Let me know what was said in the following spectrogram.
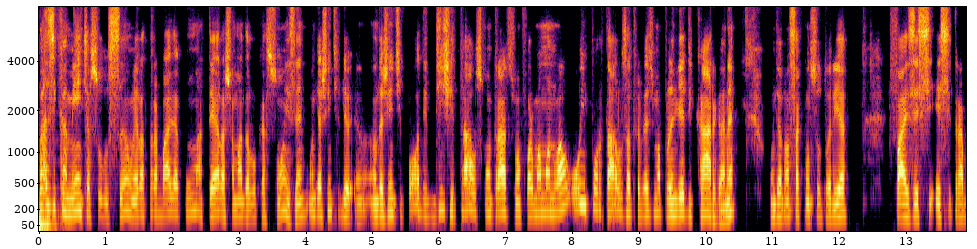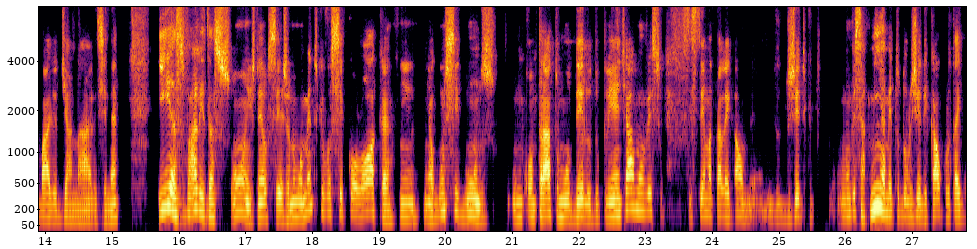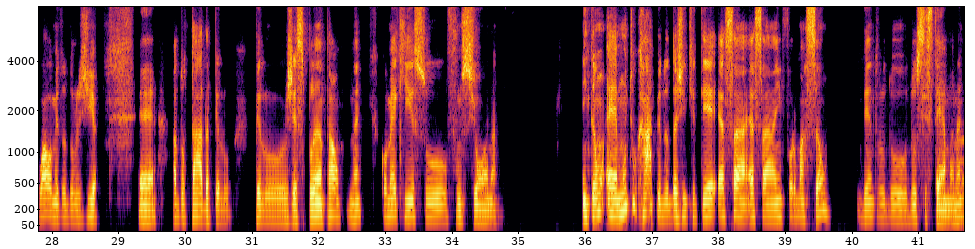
basicamente a solução ela trabalha com uma tela chamada locações, né, onde a gente onde a gente pode digitar os contratos de uma forma manual ou importá-los através de uma planilha de carga, né, onde a nossa consultoria faz esse, esse trabalho de análise, né? E as validações, né? Ou seja, no momento que você coloca em, em alguns segundos um contrato modelo do cliente, ah, vamos ver se o sistema está legal, do, jeito que, vamos ver se a minha metodologia de cálculo está igual à metodologia é, adotada pelo, pelo GESPLAN tal, né? Como é que isso funciona? Então, é muito rápido da gente ter essa, essa informação dentro do, do sistema, né?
